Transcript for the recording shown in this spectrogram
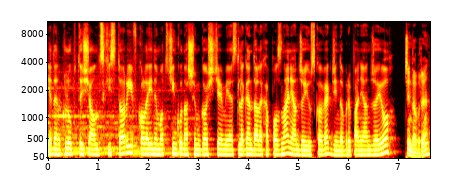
Jeden klub, tysiąc historii. W kolejnym odcinku naszym gościem jest legenda Lecha Poznań, Andrzej Juskowiak. Dzień dobry panie Andrzeju. Dzień dobry.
